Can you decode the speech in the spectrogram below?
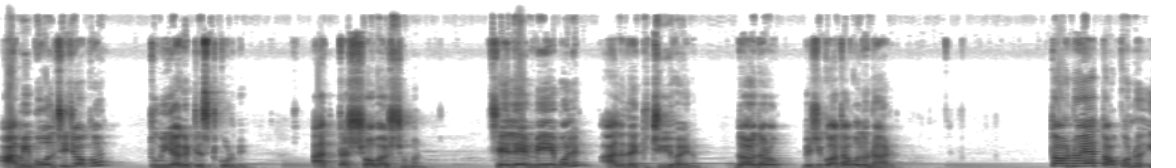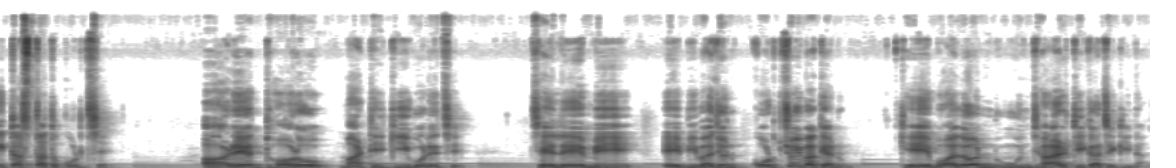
আমি বলছি যখন, তুমি আগে টেস্ট করবে। আর তার সবার সমান। ছেলে, মেয়ে বলে আলাদা কিছুই হয় না। ধরো ধরো, বেশি কথা বলো না আর। তনয়া তখনও ইতস্তত করছে। আরে ধরো, মা ঠিকই বলেছে। ছেলে, মেয়ে, এই বিভাজন করছোই বা কেন? খেয়ে বলো, নুন, ঝাল ঠিক আছে কিনা?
